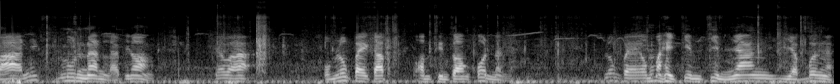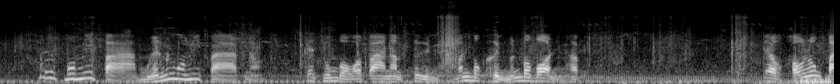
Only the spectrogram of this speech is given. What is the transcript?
ปลานี่รุ่นนั่นแหละพี่น้องแต่ว่า ผมลงไปกับออมสินสองคนนั่นลงไปเอาไม้จิ้มจิ้มย่างเหยียบเบิ่งอะมันบ่มีป่าเหมือนมันบ่มีป่าพี่น้องแต่จุมบอกว่าปลาน้ำตื่น มันบ่ขึ้นมันบ่บ่อนครับ แล้วเขาลงไป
